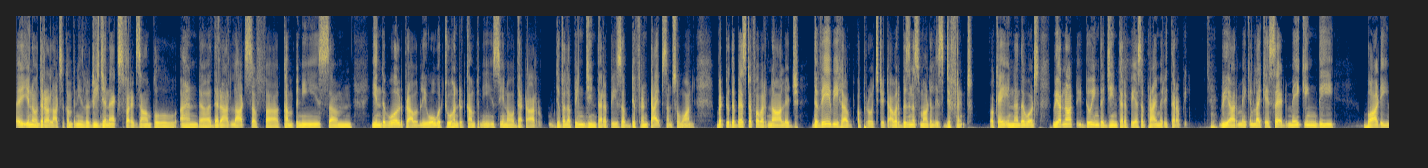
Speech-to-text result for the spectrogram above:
uh, you know there are lots of companies like regenx for example and uh, there are lots of uh, companies um, in the world probably over 200 companies you know that are developing gene therapies of different types and so on. But to the best of our knowledge the way we have approached it our business model is different okay? In other words we are not doing the gene therapy as a primary therapy. Hmm. we are making like i said making the body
